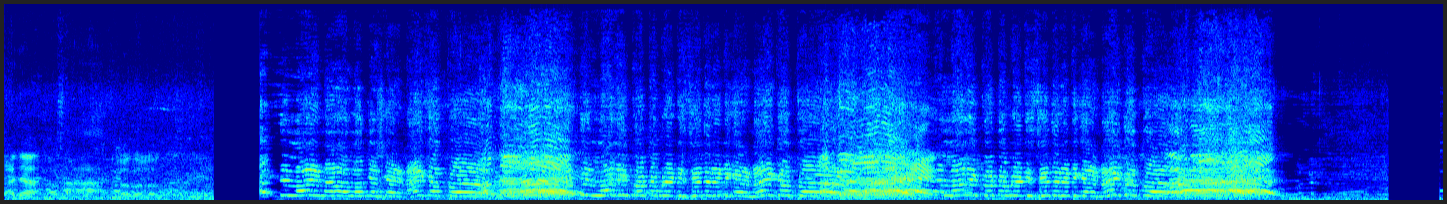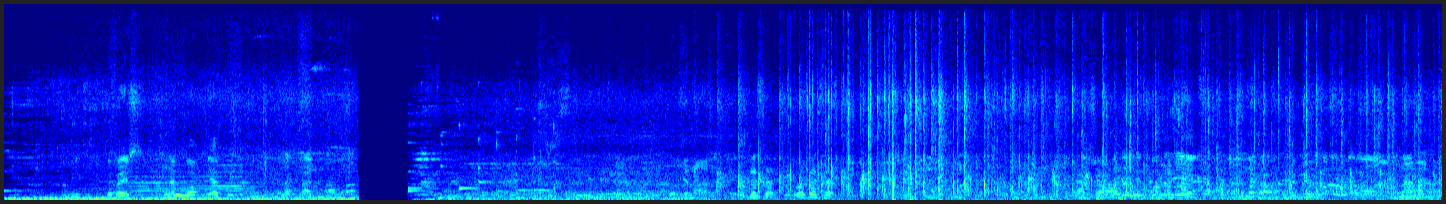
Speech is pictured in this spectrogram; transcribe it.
రాజా logo logo. Lokesh గారి నాయకత్వం! కోటంరెడ్డి సీతారెడ్డి గారి నాయకత్వం! కోటంరెడ్డి సీతారెడ్డి గారి నాయకత్వం! Ramesh okay sir okay sir. నా.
